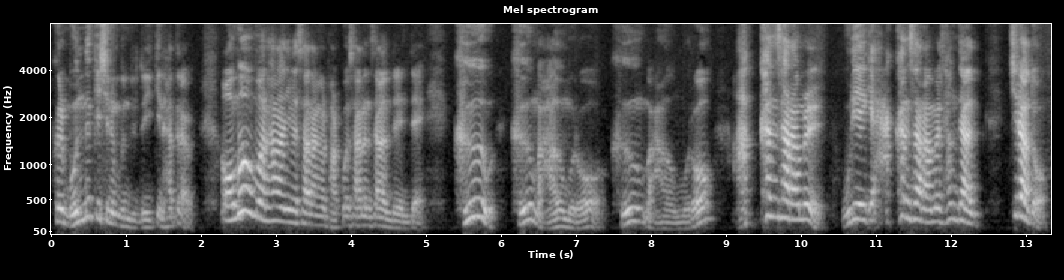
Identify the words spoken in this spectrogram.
그걸 못 느끼시는 분들도 있긴 하더라고요. 어마어마한 하나님의 사랑을 받고 사는 사람들인데 그, 그 마음으로 그 마음으로 악한 사람을 우리에게 악한 사람을 상대할지라도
